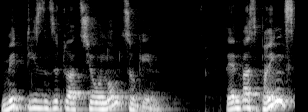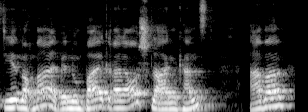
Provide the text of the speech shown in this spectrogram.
mit diesen Situationen umzugehen. Denn was bringt es dir nochmal, wenn du einen Ball gerade ausschlagen kannst, aber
